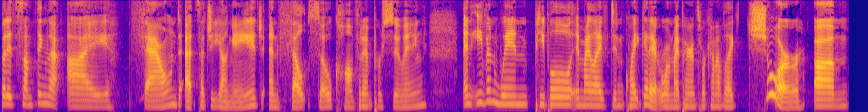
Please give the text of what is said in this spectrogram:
but it's something that I found at such a young age and felt so confident pursuing. And even when people in my life didn't quite get it, or when my parents were kind of like, sure, um,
